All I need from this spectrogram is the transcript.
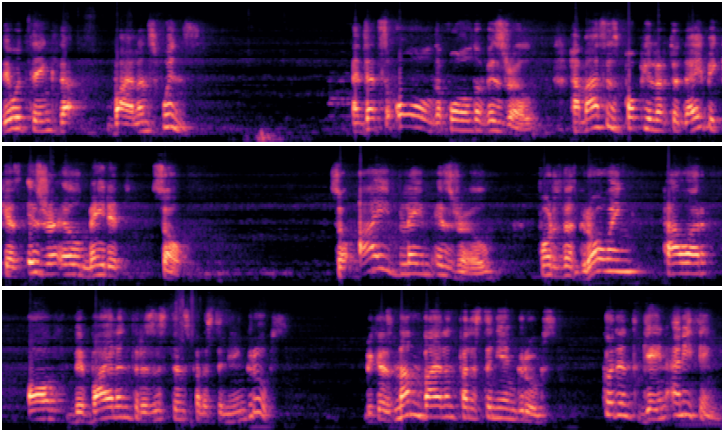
they would think that violence wins. And that's all the fault of Israel. Hamas is popular today because Israel made it so. So I blame Israel for the growing power of the violent resistance Palestinian groups. Because non violent Palestinian groups couldn't gain anything.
